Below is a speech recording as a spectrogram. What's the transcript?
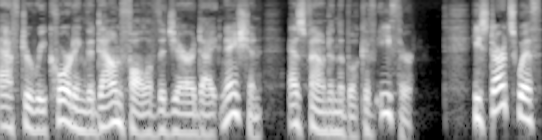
after recording the downfall of the Jaredite nation, as found in the Book of Ether. He starts with,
